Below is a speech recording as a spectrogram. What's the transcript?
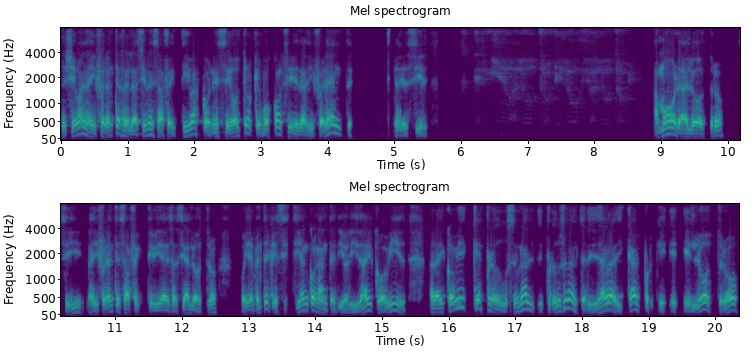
te llevan a diferentes relaciones afectivas con ese otro que vos consideras diferente. Es decir, amor al otro, ¿sí? las diferentes afectividades hacia el otro, obviamente que existían con anterioridad al COVID. Ahora, ¿el COVID qué produce? Produce una alteridad radical, porque e, el otro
